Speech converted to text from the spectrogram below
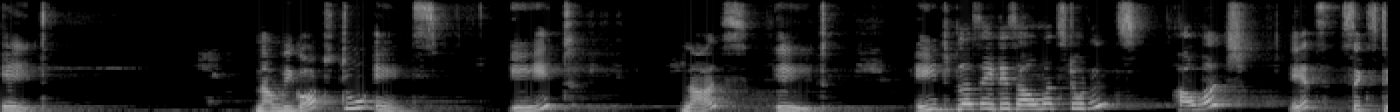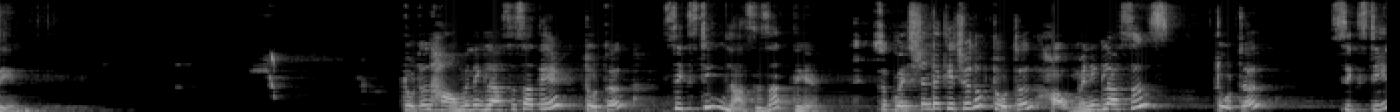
8. Now we got two eights. 8 plus 8. 8 plus 8 is how much students? How much? It's 16. Total how many glasses are there? Total 16 glasses are there. So question টা কি ছিল? Total how many glasses? Total 16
